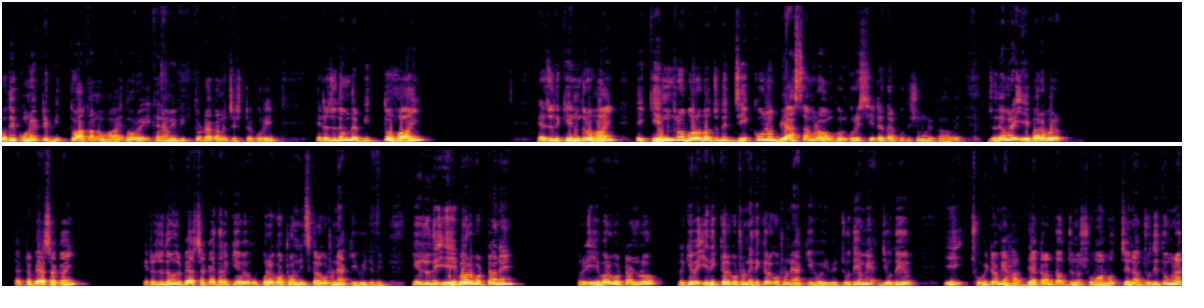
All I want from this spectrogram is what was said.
যদি কোনো একটি বৃত্ত আঁকানো হয়, ধরো এখানে আমি বৃত্তটা আঁকানোর চেষ্টা করি, এটা যদি আমাদের বৃত্ত হয়, এটা যদি কেন্দ্র হয়, এই কেন্দ্র বরাবর যদি যে কোনো ব্যাস আমরা অঙ্কন করি, সেটা তার প্রতিসম রেখা হবে। যদি আমরা এই বরাবর একটা ব্যাস আঁকাই, এটা যদি আমাদের ব্যাস আঁকাই তাহলে কী হবে? উপরে গঠন, নিষ্কার গঠন একই হয়ে যাবে। কেউ যদি এই বরাবর টানে, ধরো এই বরাবর টানলো, তাহলে কী হবে? এদিককার গঠন এদিককার গঠন একই হয়ে যাবে। যদি আমি, যদি এই ছবিটা আমি হাত দিয়ে আঁকালাম, তার জন্য সমান হচ্ছে না। যদি তোমরা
